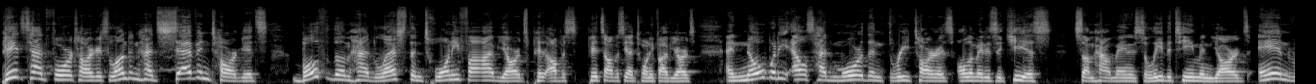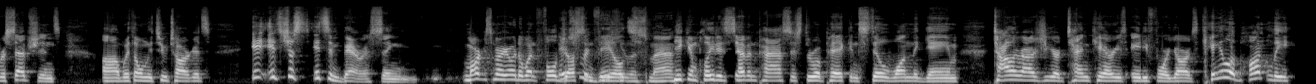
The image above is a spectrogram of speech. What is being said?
Pitts had four targets, London had seven targets. Both of them had less than 25 yards. Pitt obviously, Pitts obviously had 25 yards, and nobody else had more than three targets. Olamide Zaccheaus somehow managed to lead the team in yards and receptions uh, with only two targets. It, it's just it's embarrassing. Marcus Mariota went full It's Justin Fields. man. He completed seven passes, threw a pick, and still won the game. Tyler Allgeier, 10 carries, 84 yards. Caleb Huntley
